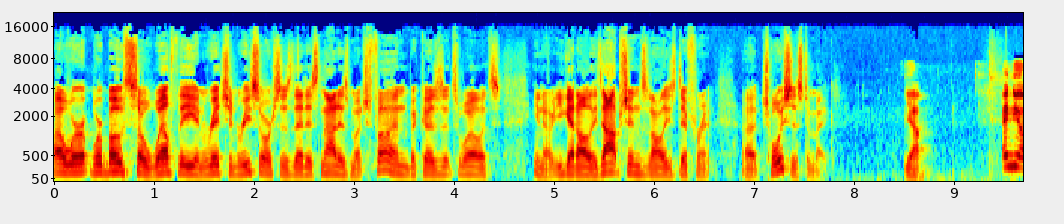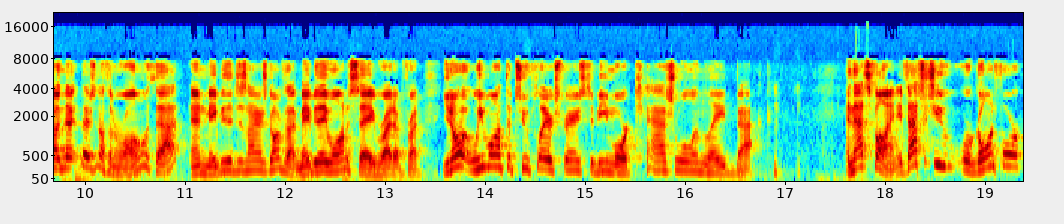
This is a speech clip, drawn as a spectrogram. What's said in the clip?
uh, we're we're both so wealthy and rich in resources that it's not as much fun because it's well it's you know you got all these options and all these different uh, choices to make. Yeah. And you know, there's nothing wrong with that. And maybe the designer's going for that. Maybe they want to say right up front, you know what? We want the two-player experience to be more casual and laid back, and that's fine. If that's what you were going for,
